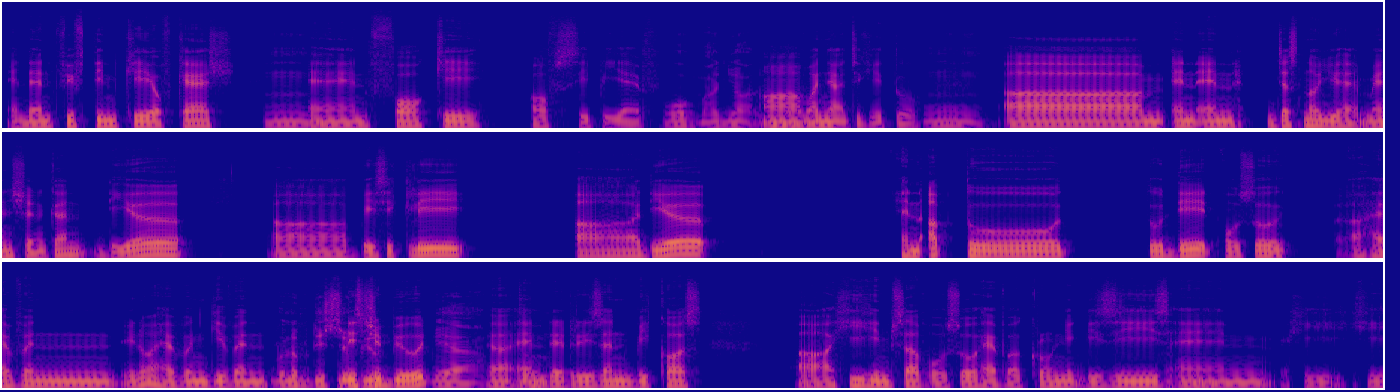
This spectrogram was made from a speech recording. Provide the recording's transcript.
And then 15k of cash Mm. and 4k of CPF. Oh banyak. Ah uh, banyak macam itu. Mm. Um, and and just now you had mentioned kan dia uh, basically uh, dia and up to to date also uh, haven't you know haven't given Belum distribute. distribute Yeah. uh, and the reason because uh, he himself also have a chronic disease Mhm. and he he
